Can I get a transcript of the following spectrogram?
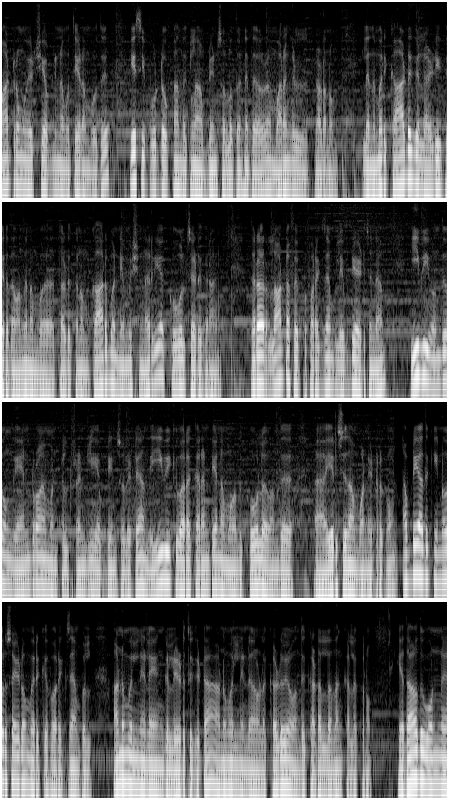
மாற்று முயற்சி அப்படின்னு நம்ம தேடும்போது ஏசி போட்டு உட்காந்துக்கலாம் அப்படின்னு சொல்ல தோணே தவிர மரங்கள் நடணும். இல்லை இந்த மாதிரி காடுகள் அழிக்கிறத வந்து நம்ம தடுக்கணும். கார்பன் எமிஷன் நிறைய கோல்ஸ் எடுக்கிறாங்க. தெர் ஆர் லாட் ஆஃப் இப்போ ஃபார் எக்ஸாம்பிள் எப்படி ஆயிடுச்சுன்னா ஈவி வந்து உங்கள் என்வரான்மெண்டல் ஃப்ரெண்ட்லி அப்படின்னு சொல்லிட்டு அந்த ஈவிக்கு வர கரண்ட்டே நம்ம வந்து கோலை வந்து எரிச்சு தான் பண்ணிகிட்ருக்கோம் அப்படியே அதுக்கு இன்னொரு சைடும் இருக்குது ஃபார் எக்ஸாம்பிள் அணுமில் நிலையங்கள் எடுத்துக்கிட்டால் அணுமில் நிலையோட கடுவை வந்து கடலில் தான் கலக்கிறோம். ஏதாவது ஒன்று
